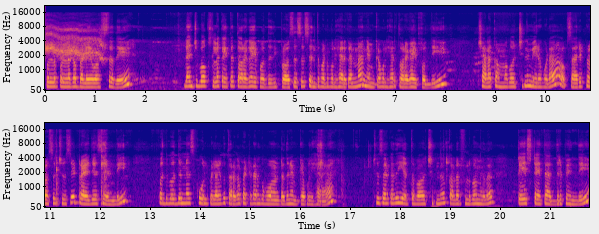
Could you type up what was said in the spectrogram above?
పుల్ల పుల్లగా భలే వస్తుంది. లంచ్ బాక్స్లోకి అయితే త్వరగా అయిపోద్ది. ప్రాసెస్ చింతపండు పులిహోర కన్నా నిమ్మకాయ పులిహోర త్వరగా అయిపోద్ది. చాలా కమ్మగా వచ్చింది. మీరు కూడా ఒకసారి ప్రాసెస్ చూసి ట్రై చేసేయండి. పొద్దు పొద్దున్న స్కూల్ పిల్లలకు త్వరగా పెట్టడానికి బాగుంటుంది నిమ్మకాయ పులిహోర. చూసారు కదా ఎంత బాగా వచ్చిందో? కలర్ఫుల్గా ఉంది కదా? టేస్ట్ అయితే అద్దరిపోయింది.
